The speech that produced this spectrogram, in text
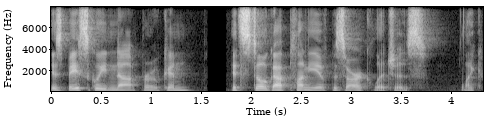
is basically not broken. It's still got plenty of bizarre glitches, like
